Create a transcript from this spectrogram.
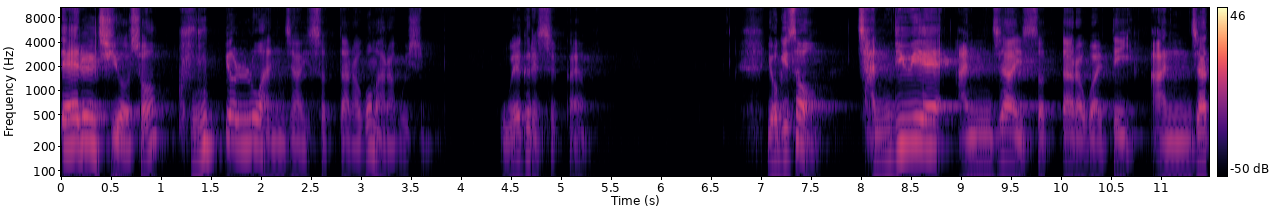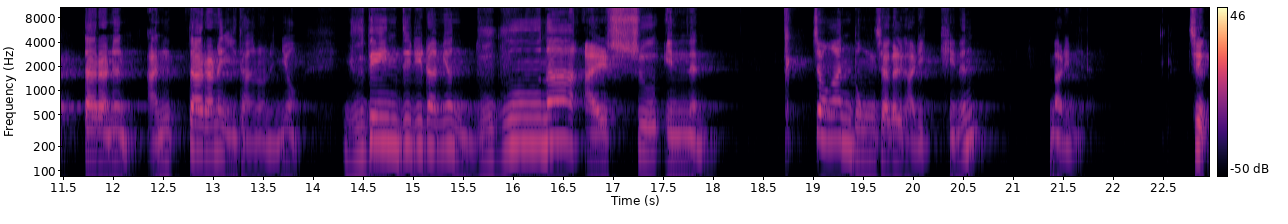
때를 지어서 그룹별로 앉아 있었다라고 말하고 있습니다. 왜 그랬을까요? 여기서 잔디 위에 앉아 있었다라고 할 때 이 앉았다라는 앉다라는 이 단어는요. 유대인들이라면 누구나 알 수 있는 특정한 동작을 가리키는 말입니다. 즉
